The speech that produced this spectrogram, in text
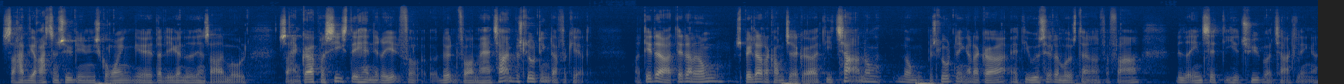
så har vi ret sandsynligt en scoring, øh, der ligger nede i hans eget mål. Så han gør præcis det, han i reelt for, løn for, men han tager en beslutning, der er forkert. Og det der, det der er nogle spillere, der kommer til at gøre, de tager nogle, nogle beslutninger, der gør, at de udsætter modstanderen for fare ved at indsætte de her typer af taklinger.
